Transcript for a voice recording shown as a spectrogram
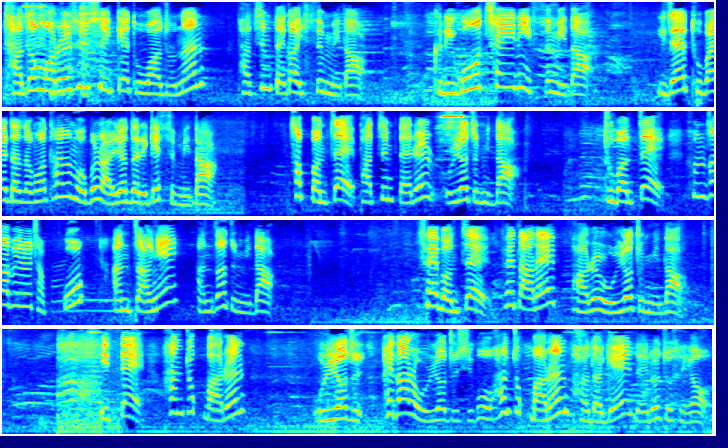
자전거를 쓸수 있게 도와주는 받침대가 있습니다. 그리고 체인이 있습니다. 이제 두발 자전거 타는 법을 알려드리겠습니다. 첫 번째, 받침대를 올려줍니다. 두 번째, 손잡이를 잡고 안장에 앉아줍니다. 세 번째, 페달에 발을 올려줍니다. 이때 한쪽 발은 올려주, 페달을 올려주시고 한쪽 발은 바닥에 내려주세요.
